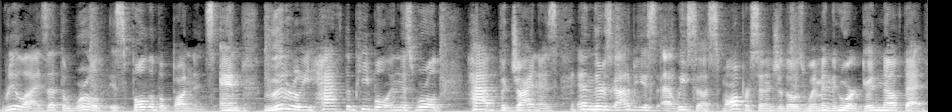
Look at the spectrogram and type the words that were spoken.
realize that the world is full of abundance and literally half the people in this world have vaginas, and there's gotta be at least a small percentage of those women who are good enough that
